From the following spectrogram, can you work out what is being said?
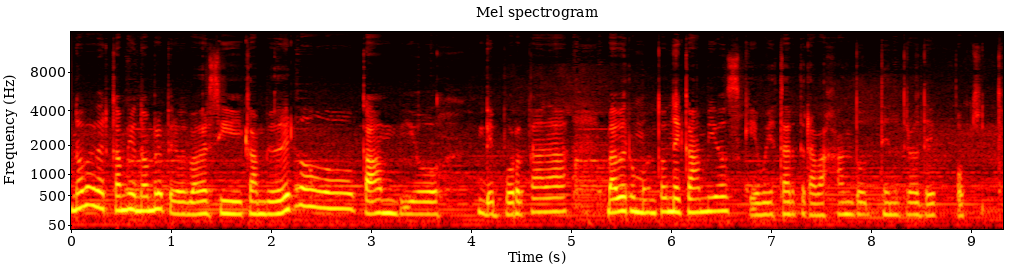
no va a haber cambio de nombre pero va a haber sí cambio de logo cambio de portada va a haber un montón de cambios que voy a estar trabajando dentro de poquito.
